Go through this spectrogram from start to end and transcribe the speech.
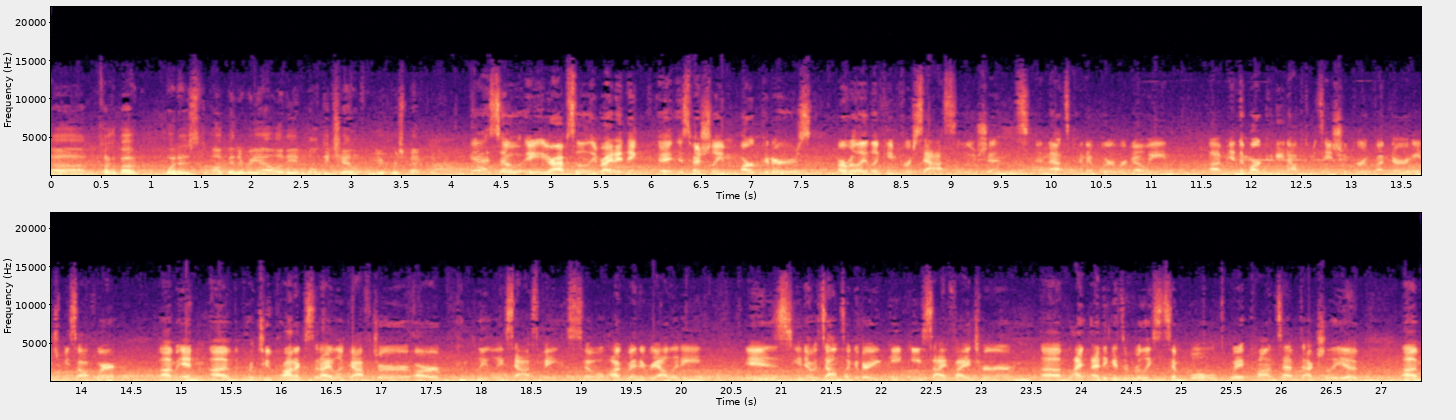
Uh, talk about what is augmented reality and multi-channel from your perspective. Yeah, so eh, you're absolutely right. I think eh, especially marketers are really looking for SaaS solutions, and that's kind of where we're going um, in the marketing optimization group under HP Software. Um, and uh, the two products that I look after are completely SaaS-based. So augmented reality is, you know, it sounds like a very geeky sci-fi term. Um, I, I, think it's a really simple concept, actually, of um,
